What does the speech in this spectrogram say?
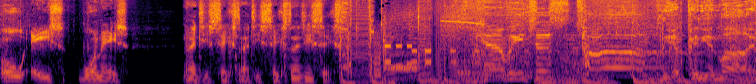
0818 96 96 96. Can we just talk? The Opinion Line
